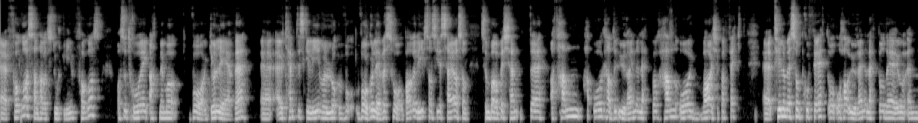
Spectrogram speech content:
eh, for oss. Han har et stort liv for oss. Og så tror jeg at vi må våge å leve autentiske liv, og våge å leve sårbare liv, sånn som Jesaja, som, som bare bekjente at han òg hadde ureine lepper. Han òg var ikke perfekt. Eh, til og med som profet å ha ureine lepper, det er jo en,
